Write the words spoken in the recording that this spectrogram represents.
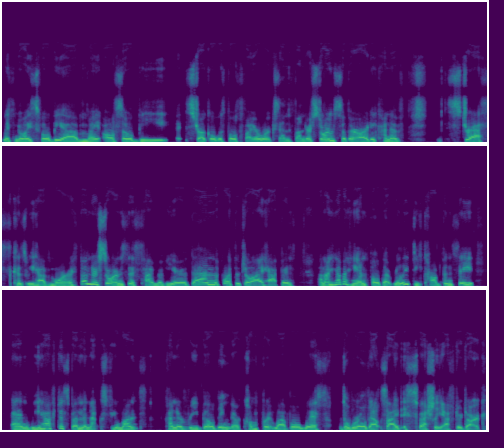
with noise phobia might also be struggle with both fireworks and thunderstorms so they're already kind of stressed because we have more thunderstorms this time of year then the 4th of july happens and i have a handful that really decompensate and we have to spend the next few months kind of rebuilding their comfort level with the world outside, especially after dark.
